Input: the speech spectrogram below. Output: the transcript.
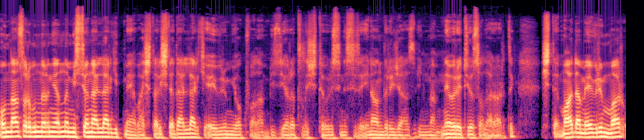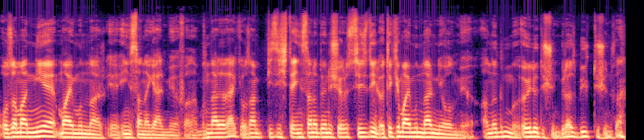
Ondan sonra bunların yanına misyonerler gitmeye başlar. İşte derler ki evrim yok falan biz yaratılış teorisini size inandıracağız bilmem ne öğretiyorsalar artık. İşte madem evrim var o zaman niye maymunlar e, insana gelmiyor falan. Bunlar da der ki o zaman biz işte insana dönüşüyoruz siz değil öteki maymunlar niye olmuyor anladın mı öyle düşün biraz büyük düşün falan.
